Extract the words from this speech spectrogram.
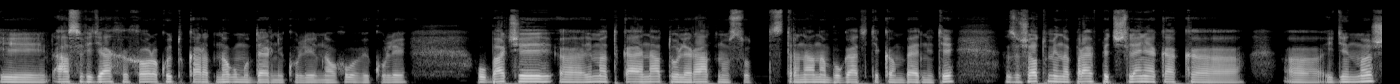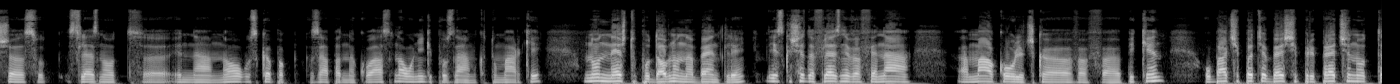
и аз видях хора, които карат много модерни коли, много хубави коли. Обаче а, има така една толерантност от страна на богатите към бедните, защото ми направи впечатление как а, а, един мъж слезна от а, една много скъпа западна кола. Аз много ни ги познавам като марки, но нещо подобно на Бентли. Искаше да влезне в една малка уличка в Пекин, обаче пътя беше припречен от,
